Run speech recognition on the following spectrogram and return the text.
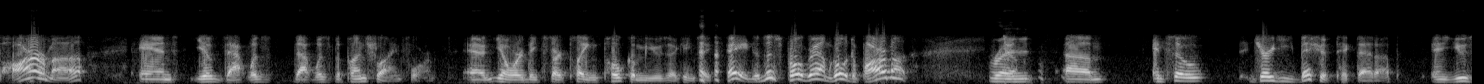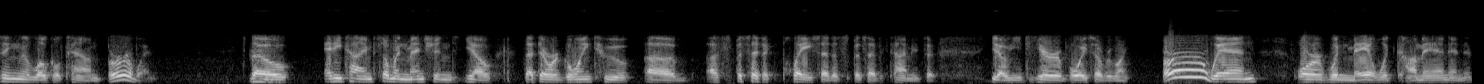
Parma, and you know that was that was the punchline for him. And you know, or they'd start playing polka music and say, "Hey, does this program go to Parma?" Right. You um, and so Jerry G. Bishop picked that up and using the local town Berwyn. So mm-hmm anytime someone mentioned, you know, that they were going to a, a specific place at a specific time, you'd say, you know, you'd hear a voiceover going, Berwyn, or when mail would come in and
